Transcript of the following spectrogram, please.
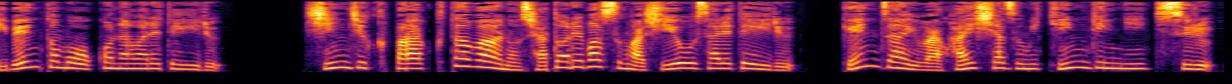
イベントも行われている。新宿パークタワーのシャトルバスが使用されている。現在は廃車済み近隣に位置する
